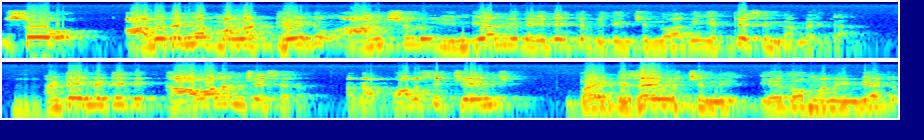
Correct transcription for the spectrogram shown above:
సో ఆ విధంగా మన ట్రేడ్ ఆంక్షలు ఇండియా మీద ఏదైతే విధించిందో అది ఎత్తేసింది అమెరికా. అంటే ఏంటంటే ఇది కావాలని చేశారు. అది ఆ పాలసీ చేంజ్ బై డిజైన్ వచ్చింది. ఏదో మన ఇండియాకి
